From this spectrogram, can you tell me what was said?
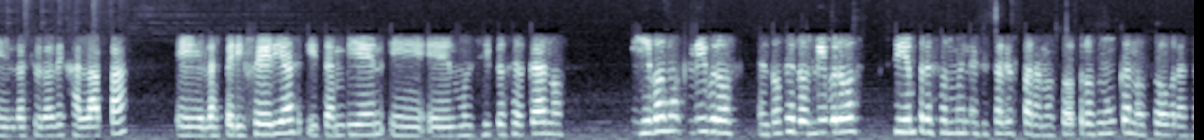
en la ciudad de Jalapa, eh, las periferias y también eh, en municipios cercanos. Y llevamos libros, entonces los libros siempre son muy necesarios para nosotros, nunca nos sobran.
